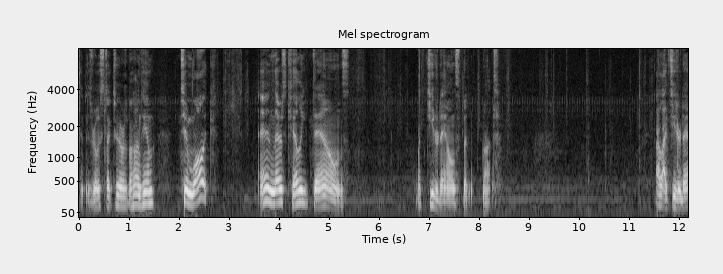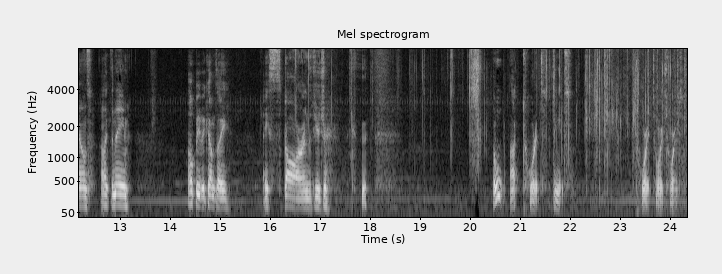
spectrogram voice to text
It is really stuck to whoever's behind him. Tim Wallach. And there's Kelly Downs. Like Jeter Downs, but not. I like Jeter Downs. I like the name. Hope he becomes a a star in the future. oh, I tore it. Dang it. Tore it, tore it, tore it.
